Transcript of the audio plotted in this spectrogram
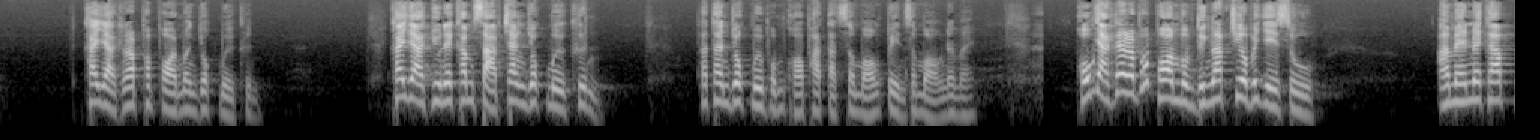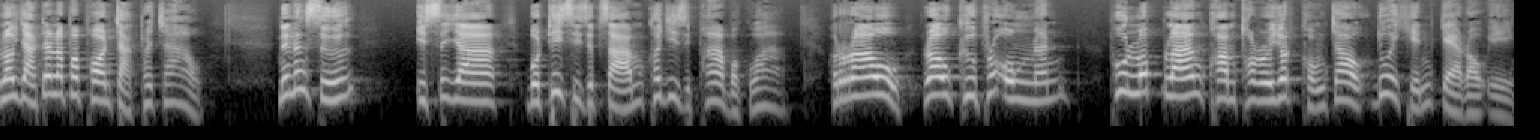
ใครอยากรับพระพรมันยกมือขึ้นใครอยากอยู่ในคำสาปแช่งยกมือขึ้น ถ้าท่านยกมือผมขอผ่าตัดสมองเปลี่ยนสมองได้ไหมผมอยากได้รับพระพรผมถึงรับเชื่อพระเยซู อาเมนไหมครับ เราอยากได้รับพระพรจากพระเจ้า ในหนังสืออิสยาบทที่ 43 ข้อ 25 บอกว่า เราเราคือพระองค์นั้น ผู้ลบล้างความทรยศของเจ้าด้วยเห็นแก่เราเอง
